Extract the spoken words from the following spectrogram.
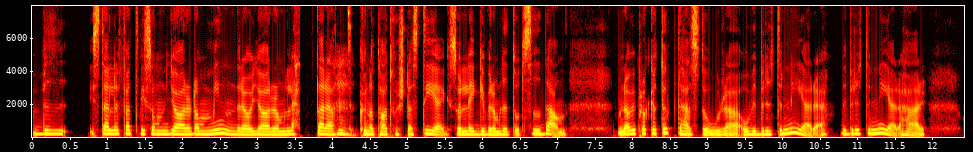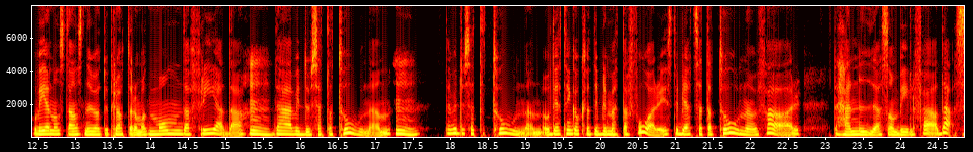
vi, istället för att liksom göra dem mindre och göra dem lättare att mm. kunna ta ett första steg, så lägger vi dem lite åt sidan. Men nu har vi plockat upp det här stora och vi bryter ner det. Vi bryter ner det här. Och vi är någonstans nu att du pratar om att måndag, fredag, mm. där vill du sätta tonen. Mm. Där vill du sätta tonen. Och det, jag tänker också att det blir metaforiskt. Det blir att sätta tonen för det här nya som vill födas.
